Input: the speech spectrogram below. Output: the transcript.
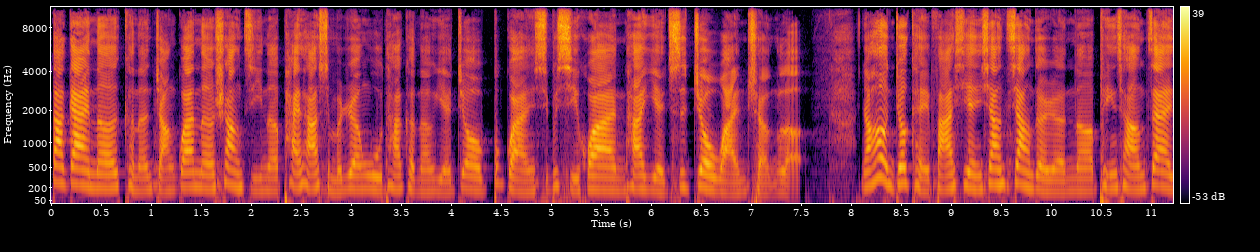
大概呢，可能长官呢、上级呢派他什么任务，他可能也就不管喜不喜欢，他也是就完成了。然后你就可以发现，像这样的人呢，平常在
